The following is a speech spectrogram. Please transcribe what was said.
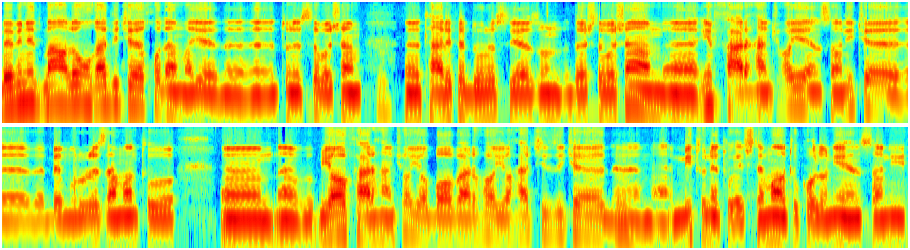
ببینید من حالا اونقدری که خودم اگه تونسته باشم تعریف درستی از اون داشته باشم این فرهنگ های انسانی که به مرور زمان تو یا فرهنگ ها یا باورها یا هر چیزی که می‌تونه تو اجتماع تو کلونی انسانی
